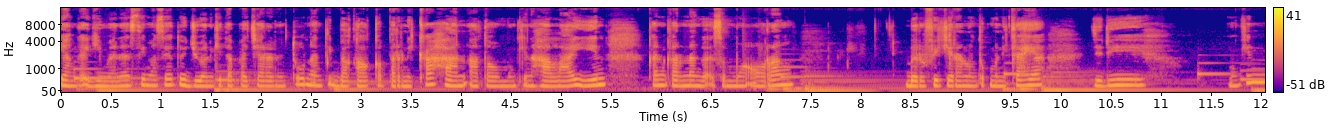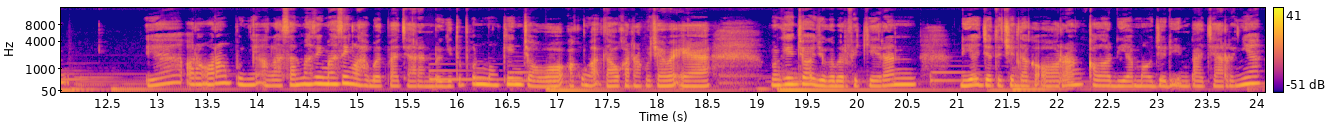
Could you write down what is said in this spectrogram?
yang kayak gimana sih? Maksudnya tujuan kita pacaran itu nanti bakal ke pernikahan atau mungkin hal lain. Kan karena nggak semua orang berpikiran untuk menikah ya. Jadi mungkin ya orang-orang punya alasan masing-masing lah buat pacaran. Begitupun mungkin cowok aku nggak tahu karena aku cewek ya. Mungkin cowok juga berpikiran dia jatuh cinta ke orang kalau dia mau jadiin pacarnya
